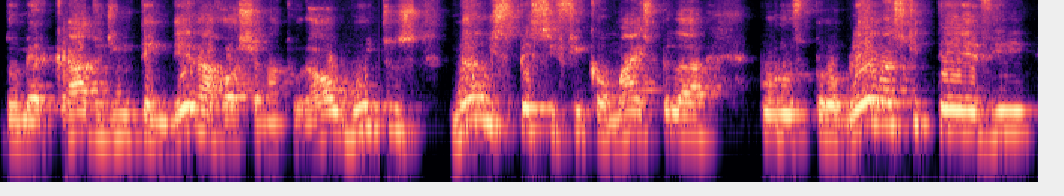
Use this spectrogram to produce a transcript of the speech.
do mercado de entender a rocha natural, muitos não especificam mais pela, por os problemas que teve,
